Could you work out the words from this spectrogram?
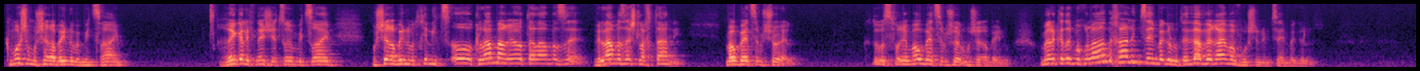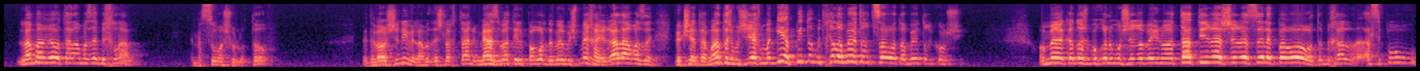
כמו שמשה רבינו במצרים. רגע לפני שיצאו ממצרים, משה רבינו מתחיל לצעוק, למה הרי אותה למה זה? ולמה זה שלחתני? מה הוא בעצם שואל? כתוב בספרים, מה הוא בעצם שואל משה רבינו? הוא אומר לקדוש ברוך הוא, למה בכלל נמצאים בגלות? איזה עבירה הם עברו שהם נמצאים בגלות? למה הרי אותה למה זה בכלל? הם עשו משהו לא טוב? ודבר שני, ולמה זה שלחתני? מאז באתי אל פרעה לדבר בשמך, יראה למה זה. וכשאתה אמרת שמשיח מגיע, פתאום התחיל הרבה יותר צרות, הרבה יותר קושי. אומר הקדוש ברוך הוא למשה רבינו, אתה תראה אשר אעשה לפרעה. אתה בכלל, הסיפור,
